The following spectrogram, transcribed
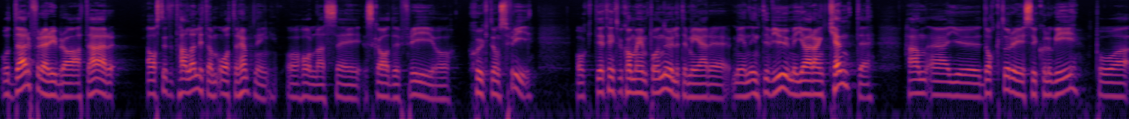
Och därför är det ju bra att det här avsnittet handlar lite om återhämtning och hålla sig skadefri och sjukdomsfri. Och det tänkte vi komma in på nu lite mer eh, med en intervju med Göran Kente. Han är ju doktor i psykologi på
